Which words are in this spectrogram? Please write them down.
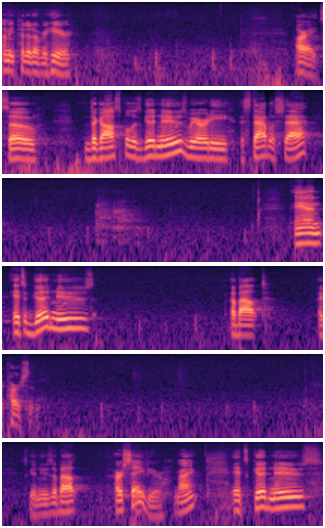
let me put it over here. All right, so the gospel is good news. We already established that. And it's good news about a person. It's good news about our Savior, right? It's good news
